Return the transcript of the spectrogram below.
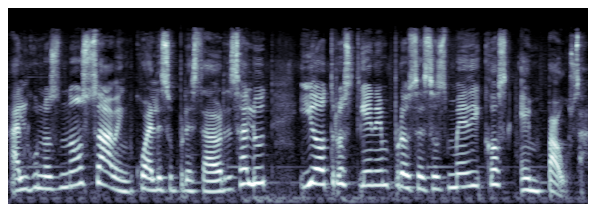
Algunos no saben cuál es su prestador de salud y otros tienen procesos médicos en pausa.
